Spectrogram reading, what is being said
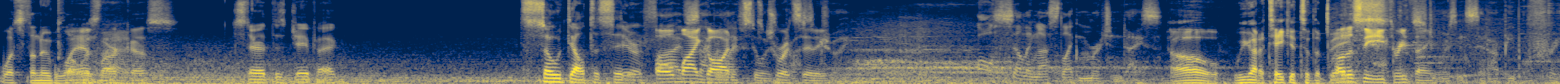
What's the new plan, was that? Marcus? Stare at this JPEG. It's so Delta City. There are Oh five my God, it's stores Detroit City. Detroit. All selling us like merchandise. Oh, we gotta take it to the oh, base. Oh, this is the E3 thing. Stores and set our people free.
